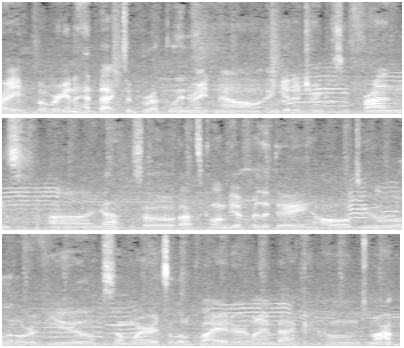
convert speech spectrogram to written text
Alright, but we're gonna head back to Brooklyn right now and get a drink with some friends. Uh, yeah, so that's Columbia for the day. I'll do a little review somewhere it's a little quieter when I'm back home tomorrow.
